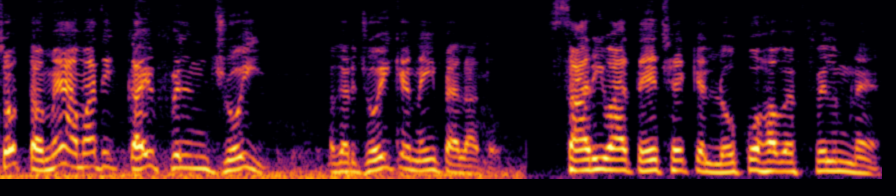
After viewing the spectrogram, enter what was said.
સો તમે આમાંથી કઈ ફિલ્મ જોઈ? અગર જોઈ કે નહીં પહેલાં તો? સારી વાત એ છે કે લોકો હવે ફિલ્મને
